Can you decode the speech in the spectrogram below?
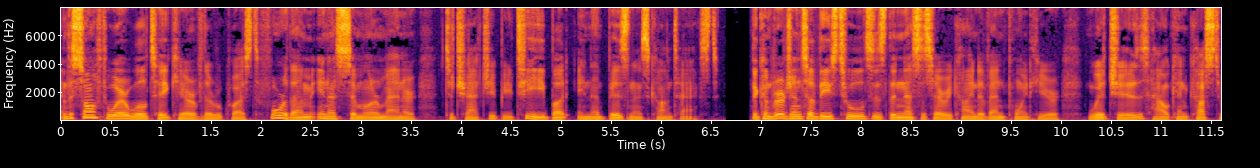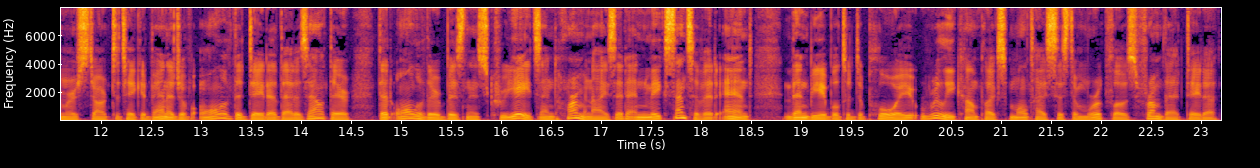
and the software will take care of the request for them in a similar manner to ChatGPT, but in a business context. The convergence of these tools is the necessary kind of endpoint here, which is how can customers start to take advantage of all of the data that is out there that all of their business creates and harmonize it and make sense of it, and then be able to deploy really complex multi system workflows from that data,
